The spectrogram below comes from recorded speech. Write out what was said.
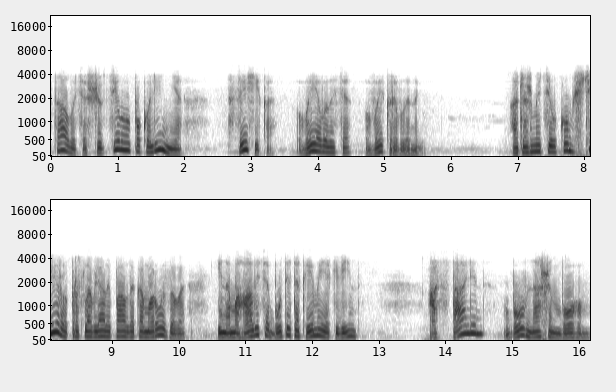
сталося, що в цілого покоління психіка виявилася викривленою? Адже ж ми цілком щиро прославляли Павлика Морозова і намагалися бути такими, як він. А Сталін був нашим Богом.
